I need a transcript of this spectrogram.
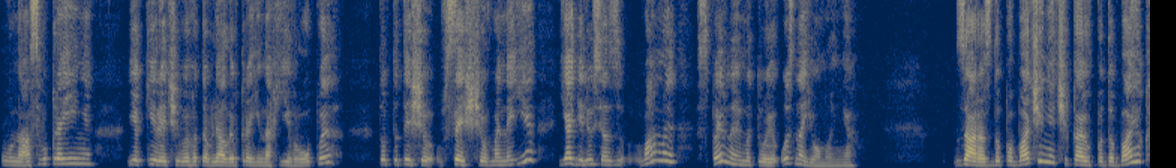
у нас в Україні, які речі виготовляли в країнах Європи. Тобто те, що все, що в мене є, я ділюся з вами з певною метою ознайомлення. Зараз до побачення, чекаю вподобайок,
